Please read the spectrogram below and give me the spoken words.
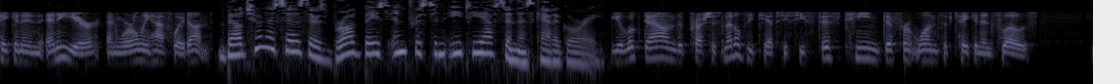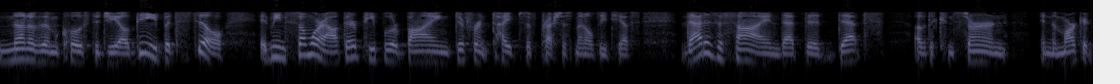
taken in any year, and we're only halfway done. Balchunas says there's broad-based interest in ETFs in this category. You look down the precious metals ETFs, you see 15 different ones have taken in flows. None of them close to GLD, but still, it means somewhere out there people are buying different types of precious metals ETFs. That is a sign that the depth of the concern in the market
